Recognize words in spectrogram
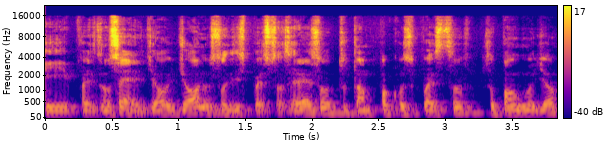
Y pues no sé, yo, yo no estoy dispuesto a hacer eso, tú tampoco supuesto, supongo yo.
